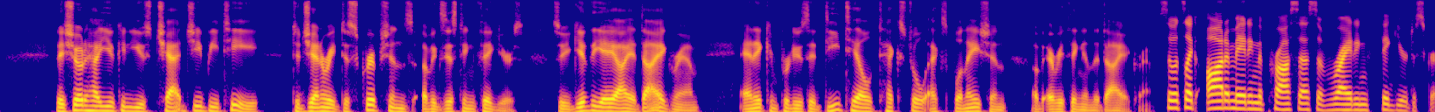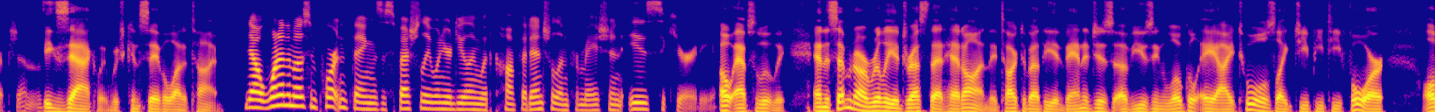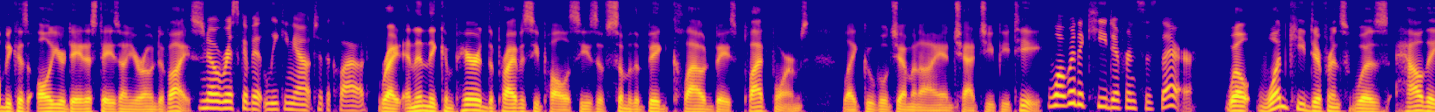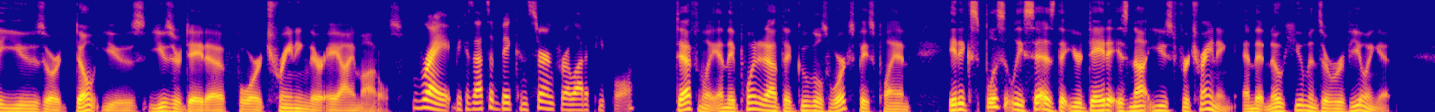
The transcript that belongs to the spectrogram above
They showed how you can use ChatGPT to generate descriptions of existing figures. So you give the AI a diagram, and it can produce a detailed textual explanation of everything in the diagram. So it's like automating the process of writing figure descriptions. Exactly, which can save a lot of time. Now, one of the most important things, especially when you're dealing with confidential information, is security. Oh, absolutely. And the seminar really addressed that head on. They talked about the advantages of using local AI tools like GPT-4 all because all your data stays on your own device. No risk of it leaking out to the cloud. Right, and then they compared the privacy policies of some of the big cloud-based platforms like Google Gemini and ChatGPT. What were the key differences there? Well, one key difference was how they use or don't use user data for training their AI models. Right, because that's a big concern for a lot of people. Definitely, and they pointed out that Google's Workspace plan, it explicitly says that your data is not used for training and that no humans are reviewing it.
